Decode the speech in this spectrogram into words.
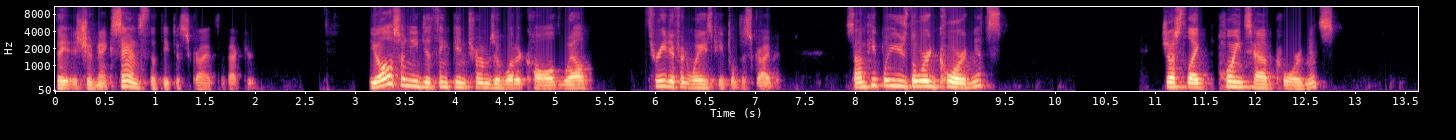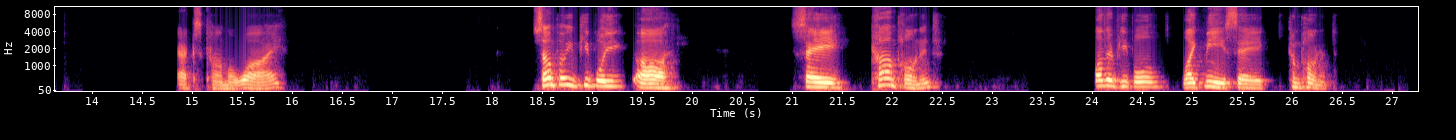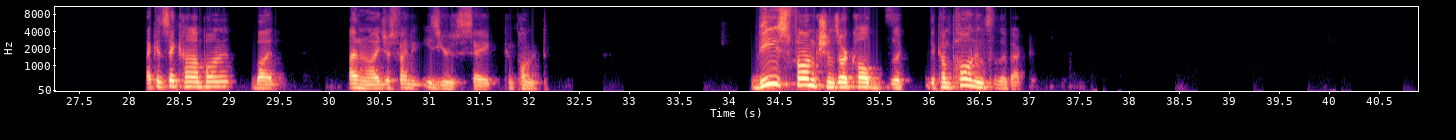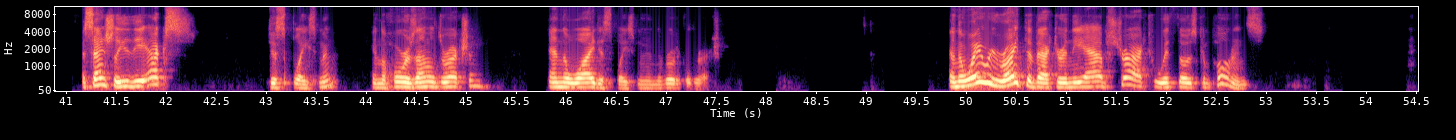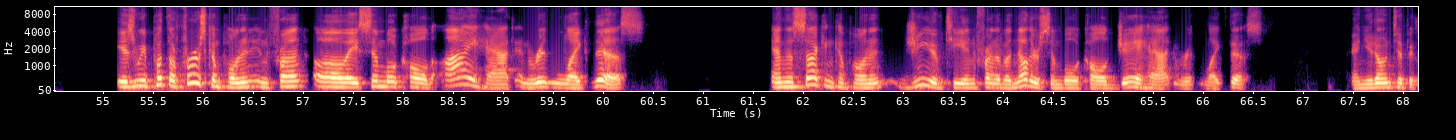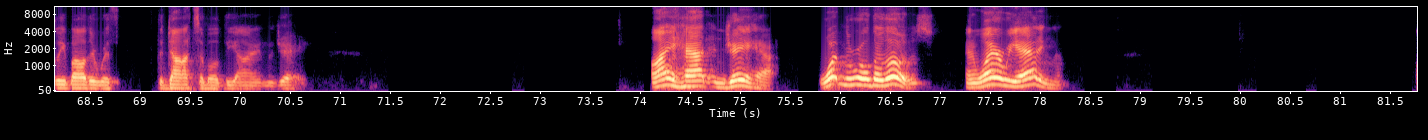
They, it should make sense that they describe the vector. You also need to think in terms of what are called, well, three different ways people describe it. Some people use the word coordinates, just like points have coordinates, x comma y. Some people uh, say component. Other people, like me, say component. I could say component, but I don't know, I just find it easier to say component. These functions are called the, the components of the vector. Essentially, the x displacement in the horizontal direction and the y displacement in the vertical direction. And the way we write the vector in the abstract with those components is we put the first component in front of a symbol called i hat and written like this, and the second component, g of t, in front of another symbol called j hat written like this. And you don't typically bother with the dots above the i and the j. i hat and j hat. What in the world are those? And why are we adding them?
